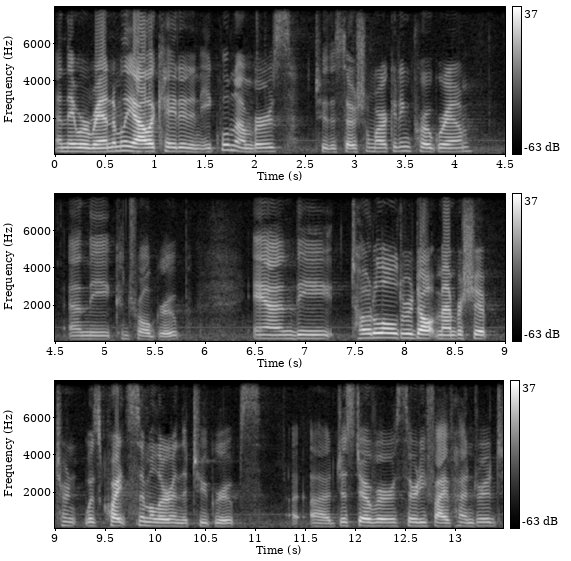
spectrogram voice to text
and they were randomly allocated in equal numbers to the social marketing program and the control group. And the total older adult membership was quite similar in the two groups, uh, uh just over 3,500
